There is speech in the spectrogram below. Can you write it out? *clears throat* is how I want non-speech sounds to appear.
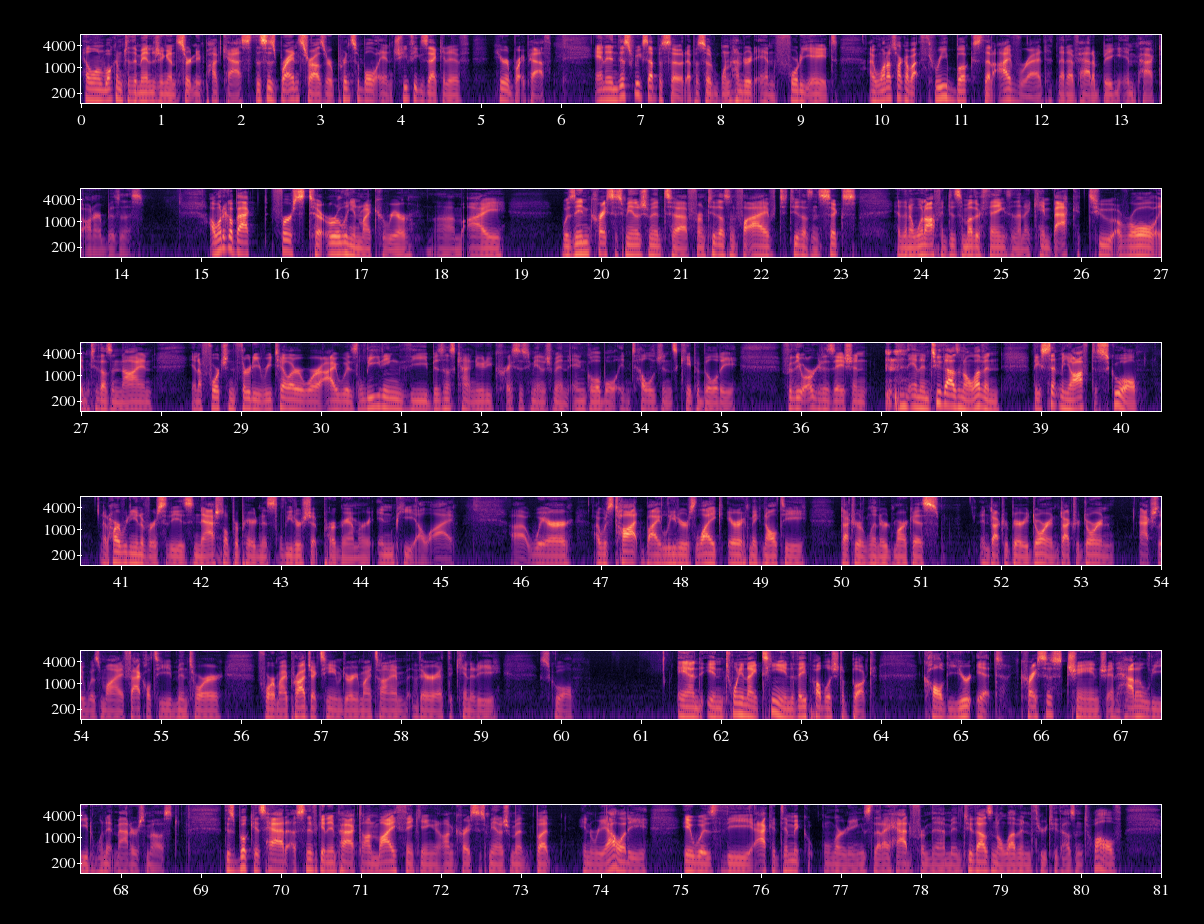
Hello and welcome to the Managing Uncertainty podcast. This is Brian Strawser, Principal and Chief Executive here at BrightPath. And in this week's episode, episode 148, I want to talk about three books that I've read that have had a big impact on our business. I want to go back first to early in my career. Um, I was in crisis management uh, from 2005 to 2006, and then I went off and did some other things, and then I came back to a role in 2009 in a Fortune 30 retailer where I was leading the business continuity, crisis management, and global intelligence capability for the organization. *clears throat* and in 2011, they sent me off to school at Harvard University's National Preparedness Leadership Program, or NPLI, uh, where I was taught by leaders like Eric McNulty, Dr. Leonard Marcus, and Dr. Barry Dorn. Dr. Dorn actually was my faculty mentor for my project team during my time there at the Kennedy School. And in 2019, they published a book called You're It Crisis, Change, and How to Lead When It Matters Most. This book has had a significant impact on my thinking on crisis management, but in reality, it was the academic learnings that I had from them in 2011 through 2012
